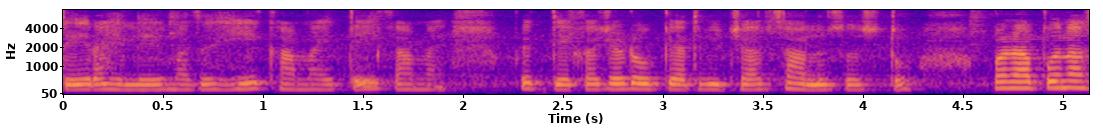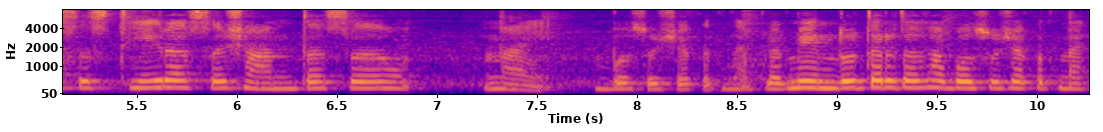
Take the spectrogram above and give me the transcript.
ते राहिले माझं हे काम आहे ते काम आहे. प्रत्येकाच्या डोक्यात विचार चालूच असतो. पण आपण असं स्थिर असं शांत असं नाही बसू शकत नाही. आपला मेंदू तर तसा बसू शकत नाही.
